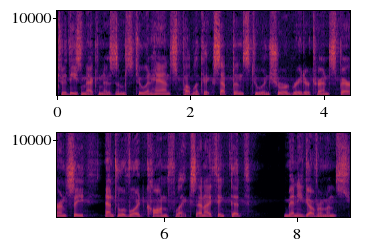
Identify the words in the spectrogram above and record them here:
to these mechanisms to enhance public acceptance, to ensure greater transparency, and to avoid conflicts. And I think that many governments,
